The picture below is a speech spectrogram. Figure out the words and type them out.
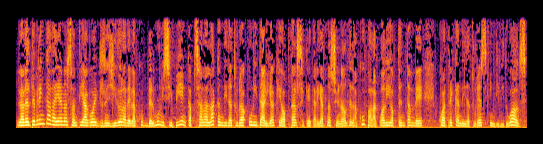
La deltebrenca Diana Santiago, exregidora de la CUP del municipi, encapçala la candidatura unitària que opta al Secretariat Nacional de la CUP, a la qual hi opten també quatre candidatures individuals.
